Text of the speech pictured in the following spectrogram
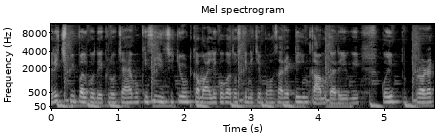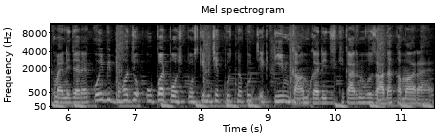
रिच पीपल को देख लो, चाहे वो किसी इंस्टीट्यूट का मालिक होगा तो उसके नीचे बहुत सारे टीम काम कर रही होगी। कोई प्रोडक्ट मैनेजर है, कोई भी बहुत जो ऊपर पोस्ट पोस्ट के नीचे कुछ ना कुछ एक टीम काम कर रही है, जिसके कारण वो ज़्यादा कमा रहा है।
